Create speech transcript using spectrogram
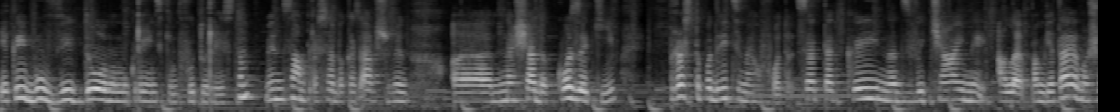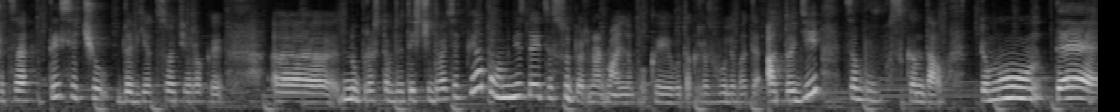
який був відомим українським футуристом. Він сам про себе казав, що він е, нащадок козаків. Просто подивіться на його фото. Це такий надзвичайний, але пам'ятаємо, що це 1900 роки. Е, ну просто в 2025-му, мені здається, супер нормально по Києву так розгулювати. А тоді це був скандал. Тому те,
